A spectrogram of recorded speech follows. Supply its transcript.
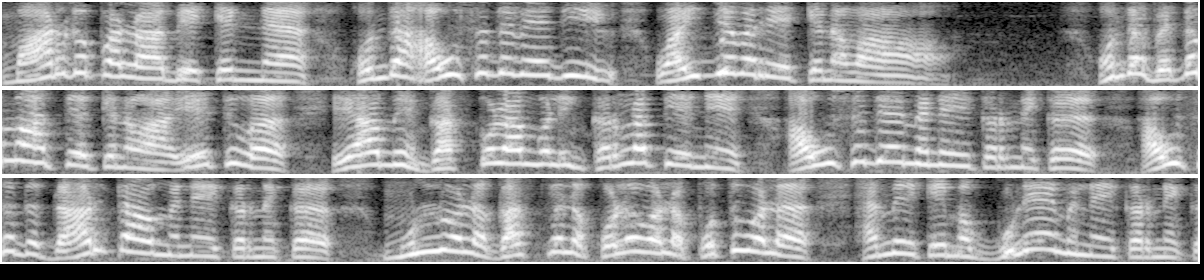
මාර්ගඵලාභයේ කෙන්න හොඳ ඖෂධ වේදී වෛද්‍යවරයෙක් කෙනවා හොඳ වෙද මාත්‍යක් කෙනවා හේතුව එයා මේ ගස් කොළන් වලින් කරලා තියෙන්නේ ඖෂධය මෙනෙහි කරන එක ඖෂධ ධාරිතාව මෙනෙහි කරන එක මුල් වල ගස් වල කොළ වල පොතු වල හැම එකෙම ගුණය මෙනෙහි කරන එක.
